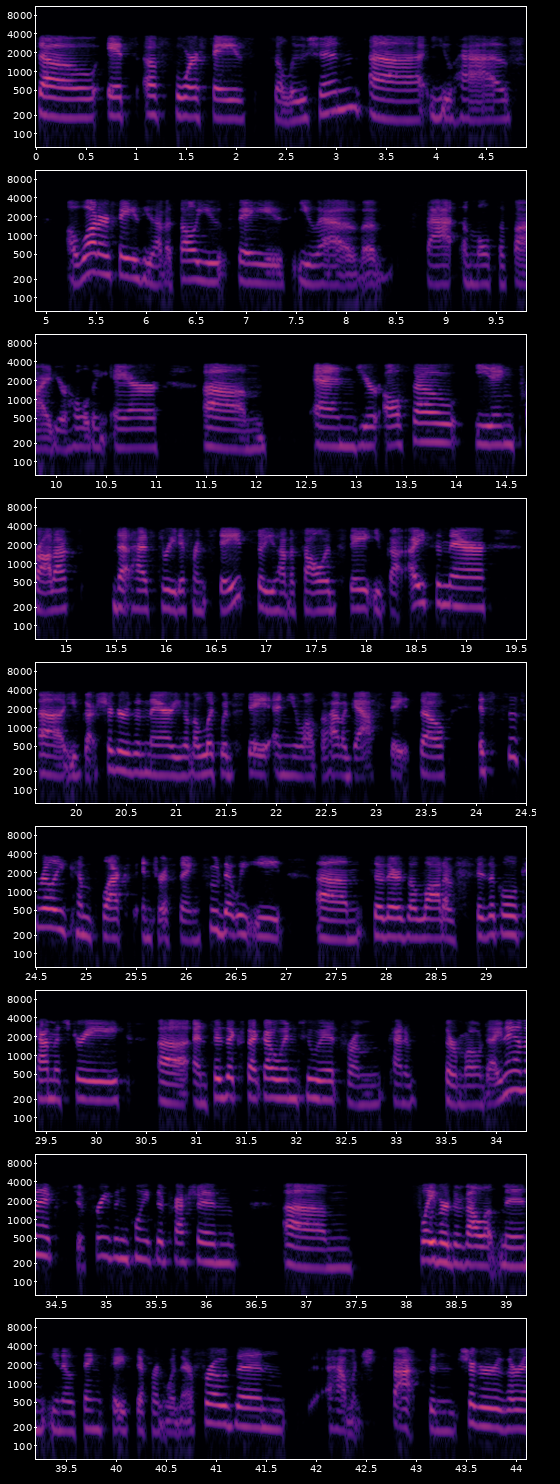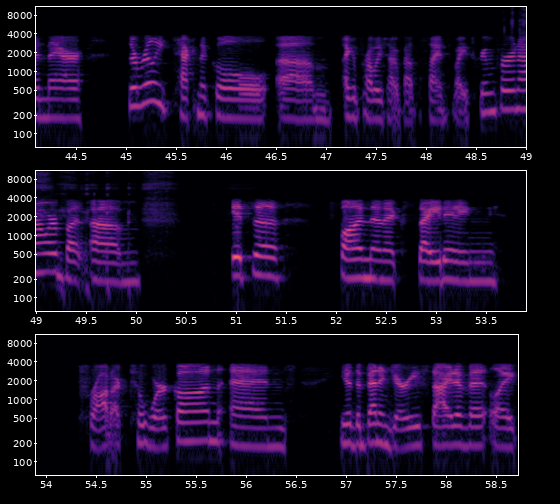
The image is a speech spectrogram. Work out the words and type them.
So it's a four phase solution. Uh, you have a water phase, you have a solute phase, you have a fat emulsified, you're holding air, um, and you're also eating product that has three different states. So you have a solid state, you've got ice in there, uh, you've got sugars in there, you have a liquid state, and you also have a gas state. So it's just really complex, interesting food that we eat. Um, so there's a lot of physical chemistry uh, and physics that go into it, from kind of thermodynamics to freezing point depressions, um, flavor development. You know, things taste different when they're frozen. How much fats and sugars are in there they're really technical. Um, I could probably talk about the science of ice cream for an hour, but um, it's a fun and exciting product to work on. And you know, the Ben and Jerry's side of it, like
